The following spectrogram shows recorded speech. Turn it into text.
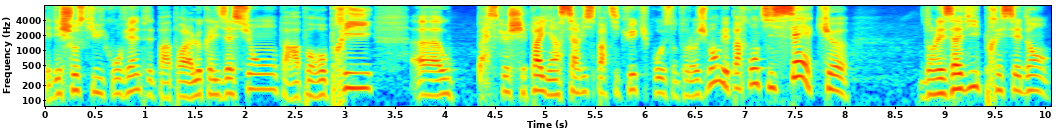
y a des choses qui lui conviennent, peut-être par rapport à la localisation, par rapport au prix, euh, ou parce que, je sais pas, il y a un service particulier que tu proposes sur ton logement, mais par contre, il sait que dans les avis précédents,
